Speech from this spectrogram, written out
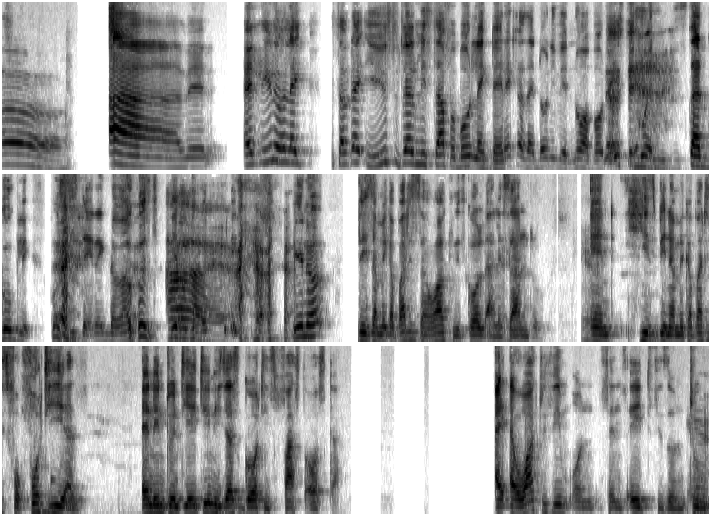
Oh. Ah man. And you know, like sometimes you used to tell me stuff about like directors I don't even know about. I used to go and start googling who's this director. Who's Ah. you know, there's a makeup artist I worked with called Alessandro, Yeah. and he's been a makeup artist for 40 years. And in 2018, he just got his first Oscar. I, I worked with him on Sense 8 season 2, Yeah.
